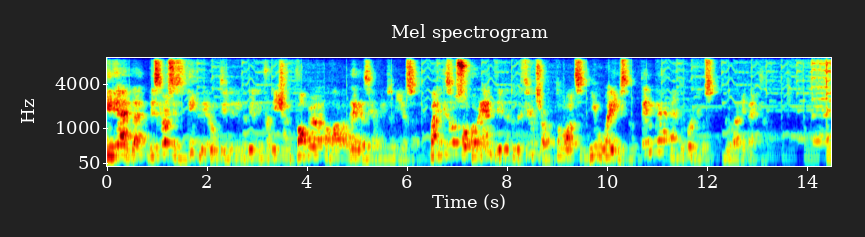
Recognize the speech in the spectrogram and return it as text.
In the end, eh, this course is deeply rooted in the building tradition proper of our legacy of engineers, but it is also oriented to the future towards new ways to think and to produce good architecture.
